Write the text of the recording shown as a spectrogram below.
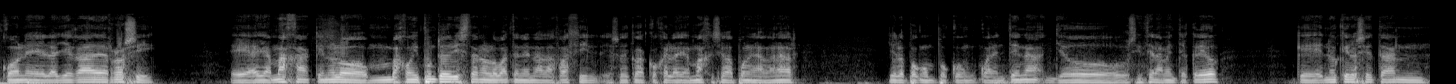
con eh, la llegada de Rossi eh, a Yamaha, que no lo, bajo mi punto de vista no lo va a tener nada fácil, eso de que va a coger la Yamaha y se va a poner a ganar, yo lo pongo un poco en cuarentena, yo sinceramente creo que no quiero ser tan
